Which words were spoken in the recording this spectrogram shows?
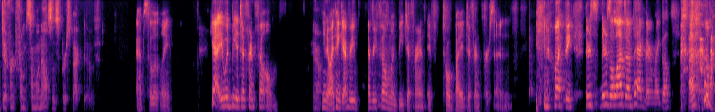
different from someone else's perspective. Absolutely. Yeah it would be a different film yeah. you know i think every every film would be different if told by a different person. You know i think there's there's a lot to unpack there michael.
